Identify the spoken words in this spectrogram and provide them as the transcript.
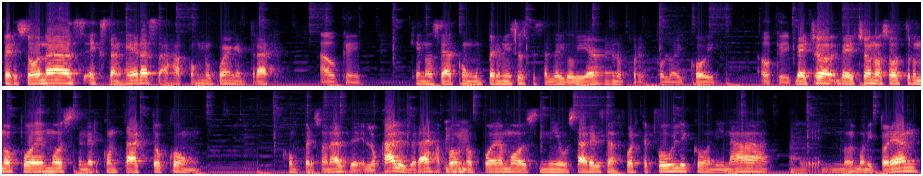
personas extranjeras a Japón no pueden entrar. Ah, ok. Que no sea con un permiso especial del gobierno por, por lo del COVID. Okay, de, hecho, de hecho, nosotros no podemos tener contacto con, con personas de, locales, ¿verdad? De Japón, no podemos ni usar el transporte público ni nada, eh, nos monitorean.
